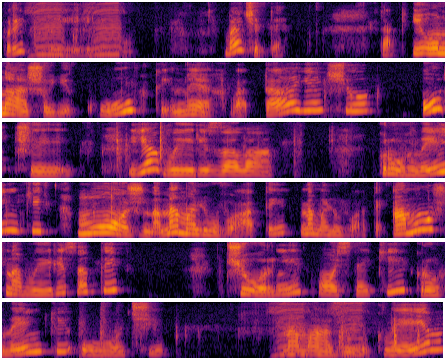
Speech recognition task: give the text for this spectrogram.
приклеїмо. Бачите? Так, і у нашої курки не хватає що очей. Я вирізала кругленькі, можна намалювати, намалювати, а можна вирізати чорні ось такі кругленькі очі. Намазую клеєм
